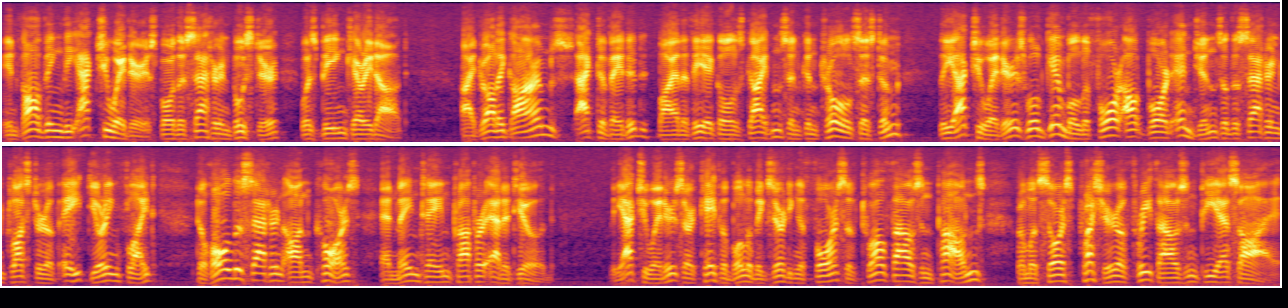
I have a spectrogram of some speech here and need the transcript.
involving the actuators for the Saturn booster was being carried out. Hydraulic arms activated by the vehicle's guidance and control system, the actuators will gimbal the four outboard engines of the Saturn cluster of eight during flight to hold the Saturn on course and maintain proper attitude. The actuators are capable of exerting a force of 12,000 pounds from a source pressure of 3,000 psi.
